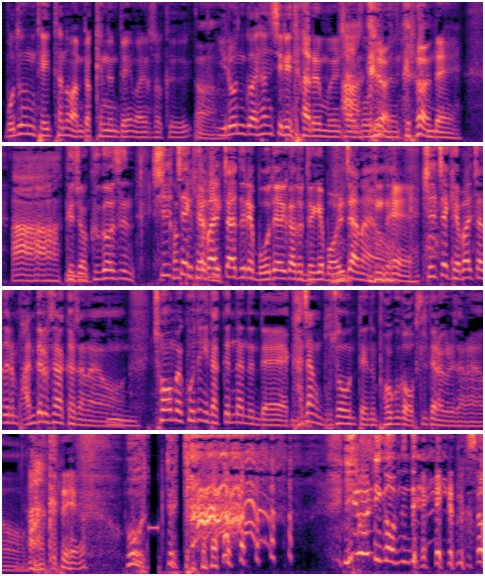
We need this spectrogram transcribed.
모든 데이터는 완벽했는데 말해서 그 어. 이론과 현실이 다름을 잘 아, 모르는 그런, 그런. 네. 아, 그죠. 음. 그것은 실제 컴퓨터기- 개발자들의 모델과도 되게 멀잖아요. 네. 실제 개발자들은 반대로 생각하잖아요. 음. 처음에 코딩이 다 끝났는데 가장 무서운 때는 버그가 없을 때라 그러잖아요. 아 그래요? 오, 됐다. 이럴 리가 없는데 이러면서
